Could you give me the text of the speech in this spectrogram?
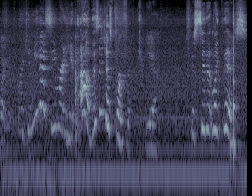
Wait, wait, can you guys see right here? Oh, this is just perfect. Yeah. Just sit it like this.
